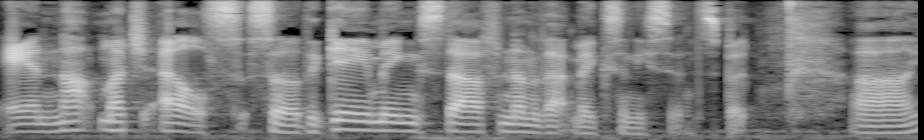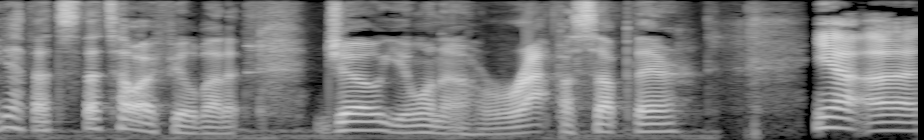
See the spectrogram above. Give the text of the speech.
and not much else. So the gaming stuff, none of that makes any sense. But uh, yeah, that's that's how I feel about it. Joe, you want to wrap us up there? Yeah. Uh,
